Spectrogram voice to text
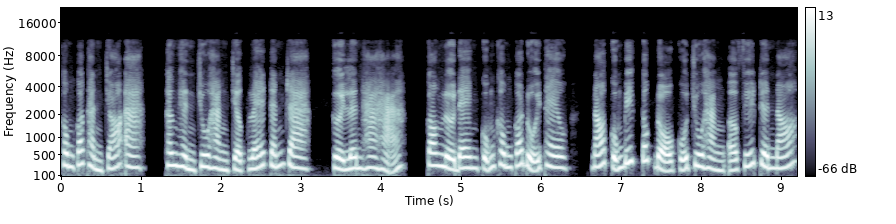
không có thành chó a. Thân hình Chu Hằng chợt lóe tránh ra, cười lên ha hả, con lừa đen cũng không có đuổi theo, nó cũng biết tốc độ của Chu Hằng ở phía trên nó,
